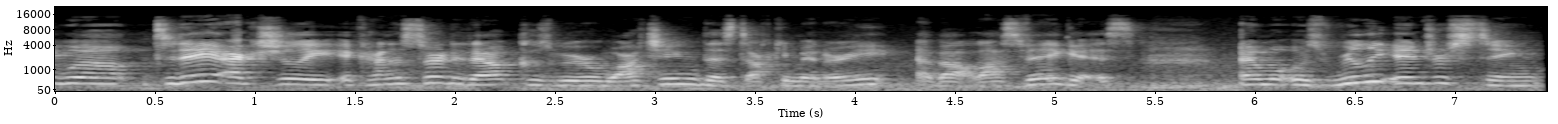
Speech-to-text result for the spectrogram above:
well, today actually, it kind of started out because we were watching this documentary about Las Vegas. And what was really interesting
